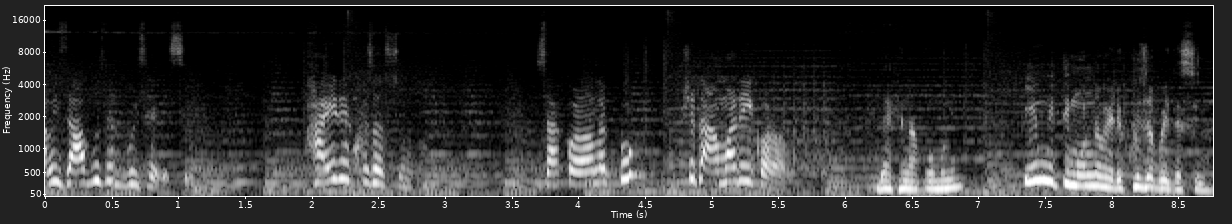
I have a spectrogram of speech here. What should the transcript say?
আমি যা বুঝার বুঝে গেছি ভাইরে খোঁজার জন্য। যা করা লাগবো সেটা আমারই করা লাগবে। দেখেন আপামনি এমনিতে মন্ডা ভাইরে খুঁজে পাইতেছি না।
